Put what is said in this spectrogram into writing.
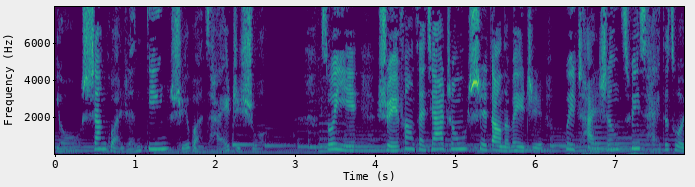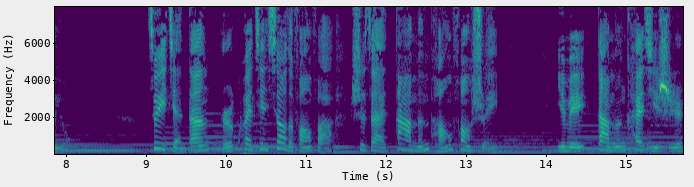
有“山管人丁，水管财”之说，所以水放在家中适当的位置会产生催财的作用。最简单而快见效的方法是在大门旁放水。因为大门开启时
